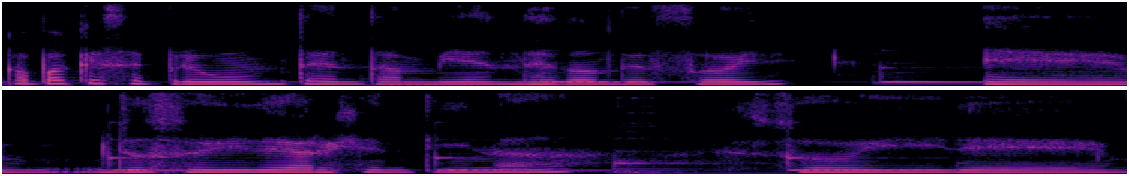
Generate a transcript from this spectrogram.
Capaz que se pregunten también de dónde soy eh, yo soy de Argentina, soy de,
